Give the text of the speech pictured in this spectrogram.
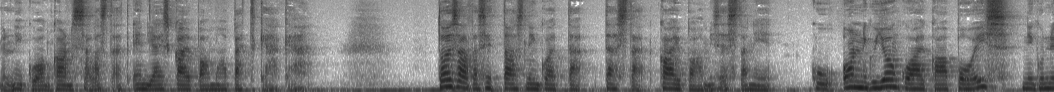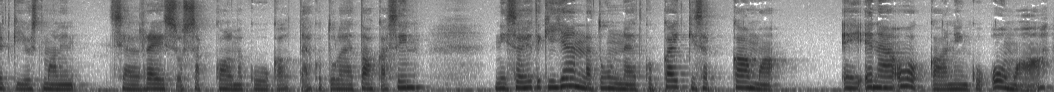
niin kuin on myös sellaista, että en jäisi kaipaamaan pätkääkään. Toisaalta sitten taas, niin kuin, että tästä kaipaamisesta, niin kun on niin kuin jonkun aikaa pois, niin kuin nytkin just mä olin siellä reissussa kolme kuukautta ja kun tulee takaisin, niin se on jotenkin jännä tunne, että kun kaikki se kama ei enää olekaan niin kuin omaa,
